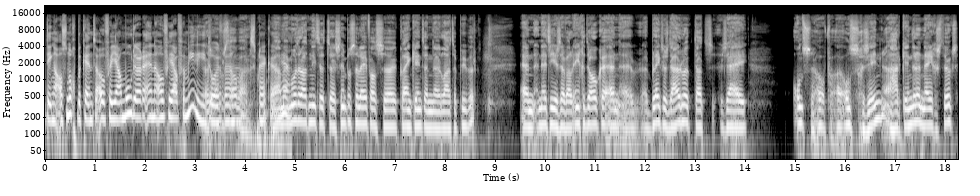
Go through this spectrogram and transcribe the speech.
dingen alsnog bekend over jouw moeder en over jouw familie door gesprekken. Ja, mijn moeder had niet het simpelste leven als klein kind en later puber. En Nettie is daar wel ingedoken. En uh, het bleek dus duidelijk dat zij ons, of, uh, ons gezin, haar kinderen, negen stuks,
